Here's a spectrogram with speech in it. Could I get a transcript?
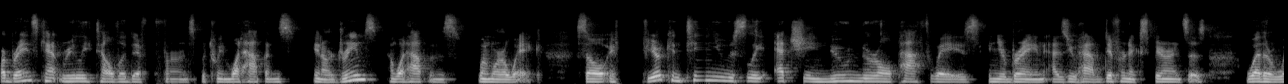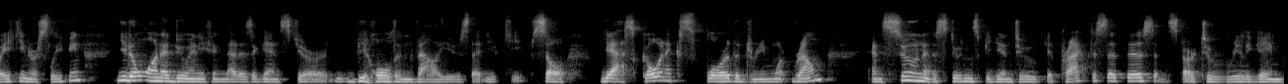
our brains can't really tell the difference between what happens in our dreams and what happens when we're awake. So if, if you're continuously etching new neural pathways in your brain as you have different experiences, whether waking or sleeping, you don't want to do anything that is against your beholden values that you keep. So, yes, go and explore the dream realm and soon as students begin to get practice at this and start to really gain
